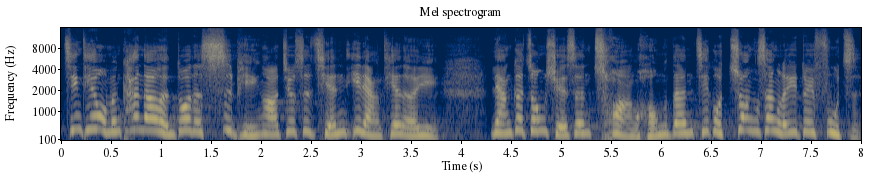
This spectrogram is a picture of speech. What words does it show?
今天我们看到很多的视频啊，就是前一两天而已。两个中学生闯红灯，结果撞上了一对父子。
